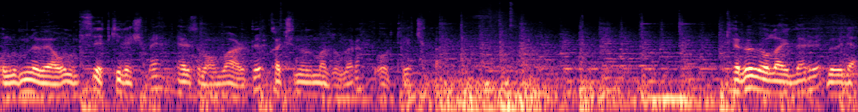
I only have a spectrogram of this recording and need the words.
olumlu veya olumsuz etkileşme her zaman vardır. Kaçınılmaz olarak ortaya çıkar. Terör olayları böyle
